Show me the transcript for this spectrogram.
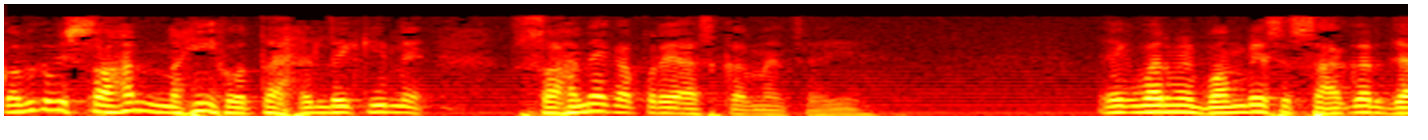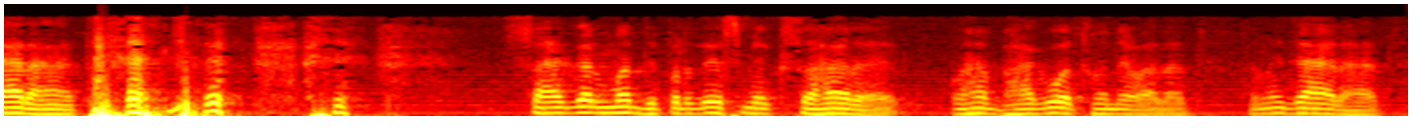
कभी कभी सहन नहीं होता है, लेकिन सहने का प्रयास करना चाहिए। एक बार मैं बॉम्बे से सागर जा रहा था, सागर मध्य प्रदेश में एक शहर है, वहाँ भागवत होने वाला था तो मैं जा रहा था।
